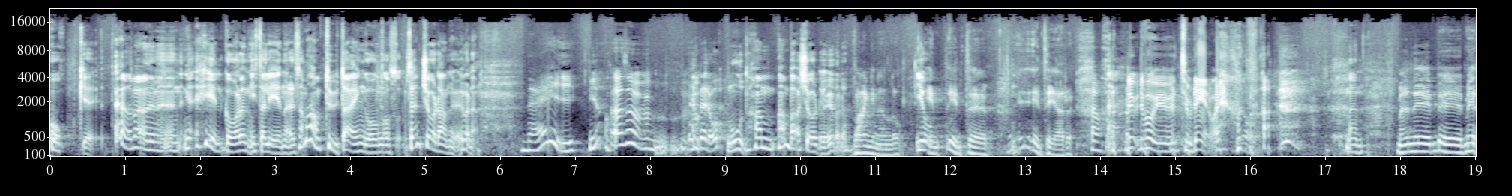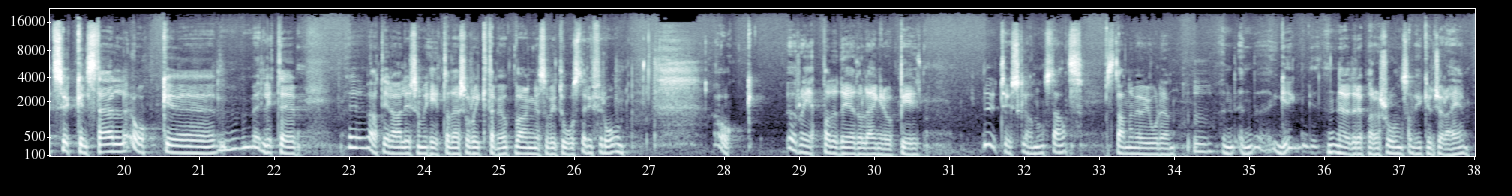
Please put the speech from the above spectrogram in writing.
Och eh, det var en helt galen italienare som han tutade en gång och sen körde han över den. Nej! Ja. Alltså, En berått mod. Han, han bara körde över den. Vagnen då, Jo. In, inte, inte Jerry. ja. det, det var ju tur det då. Men Men eh, med ett cykelställ och eh, lite eh, attiraljer som vi hittade där så riktade vi upp vagnen så vi tog oss därifrån. Och repade det då längre upp i Tyskland någonstans. Stannade vi och gjorde en, en, en nödreparation som vi kunde köra hem.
